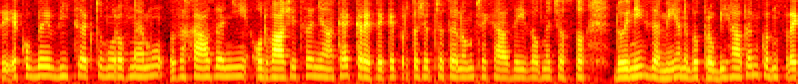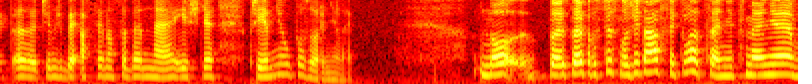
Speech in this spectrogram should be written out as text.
jakoby více k tomu rovnému zacházení, odvážit se nějaké kritiky, protože přece jenom přicházejí velmi často do jiných zemí, nebo probíhá ten konflikt, čímž by asi na sebe ne ještě příjemně upozornili. No, to je, to je prostě složitá situace, nicméně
